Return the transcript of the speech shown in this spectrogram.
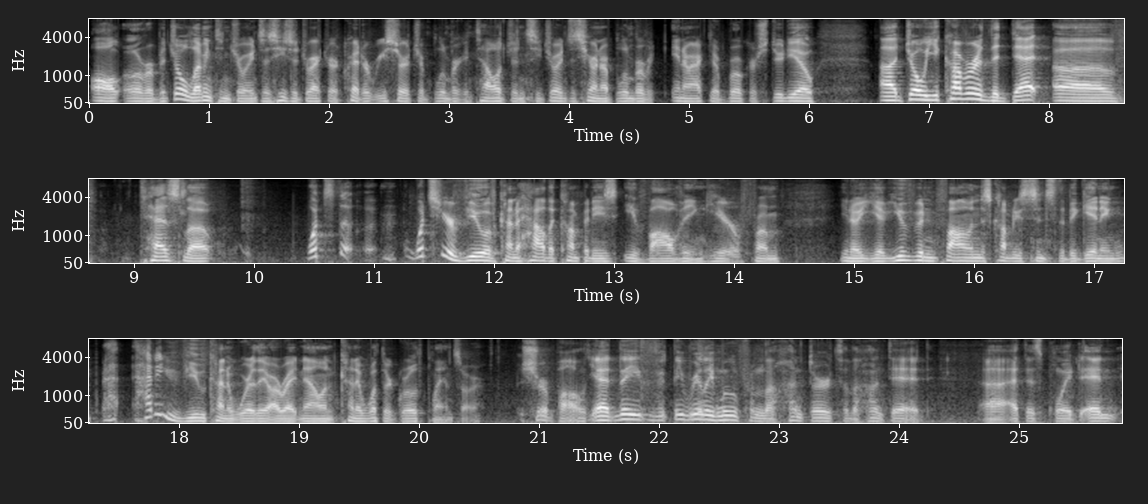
all over, but Joel Levington joins us. He's a director of credit research at Bloomberg Intelligence. He joins us here in our Bloomberg Interactive Broker studio. Uh, Joel, you cover the debt of Tesla. What's the what's your view of kind of how the company's evolving here from you know, you've been following this company since the beginning. How do you view kind of where they are right now and kind of what their growth plans are? Sure, Paul. Yeah, they they really moved from the hunter to the hunted uh, at this point. and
